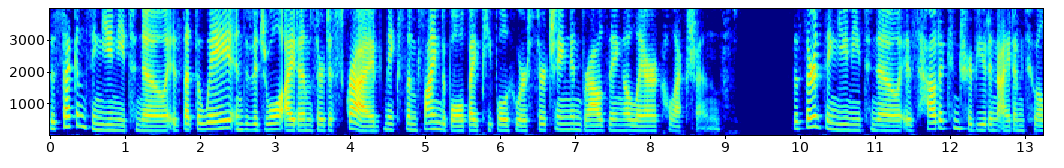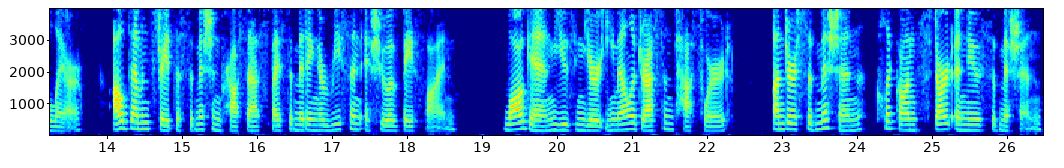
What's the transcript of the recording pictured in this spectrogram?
The second thing you need to know is that the way individual items are described makes them findable by people who are searching and browsing ALAIR collections. The third thing you need to know is how to contribute an item to ALAIR. I'll demonstrate the submission process by submitting a recent issue of Baseline. Log in using your email address and password. Under Submission, click on Start a new submission.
